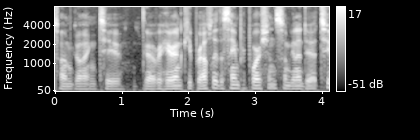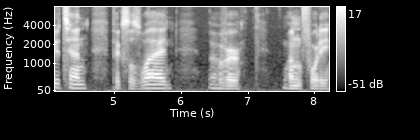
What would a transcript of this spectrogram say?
So I'm going to go over here and keep roughly the same proportions. So I'm going to do a 210 pixels wide over 140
